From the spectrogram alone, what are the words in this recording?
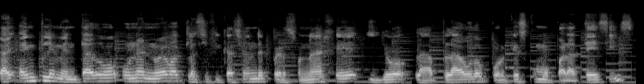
ha, ha, implementado una nueva clasificación de personaje y yo la aplaudo porque es como para tesis.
